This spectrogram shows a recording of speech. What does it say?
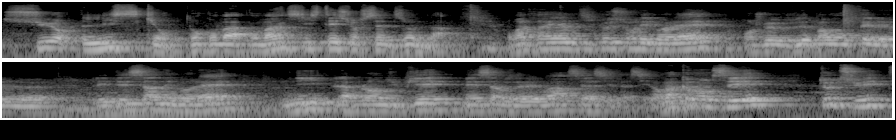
sur l'ischion. Donc on va, on va insister sur cette zone-là. On va travailler un petit peu sur les mollets. Je ne vous ai pas montré les dessins des mollets ni la plante du pied, mais ça vous allez voir, c'est assez facile. On va commencer tout de suite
